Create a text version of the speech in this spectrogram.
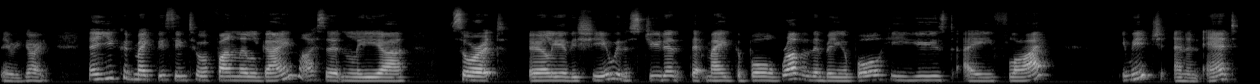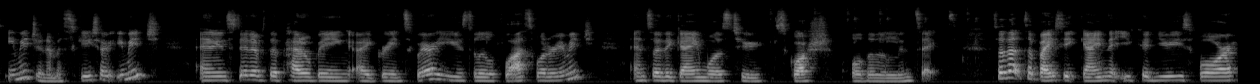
There we go. Now you could make this into a fun little game. I certainly uh, saw it earlier this year with a student that made the ball, rather than being a ball, he used a fly image and an ant image and a mosquito image and instead of the paddle being a green square, he used a little fly swatter image. And so the game was to squash all the little insects. So that's a basic game that you could use for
